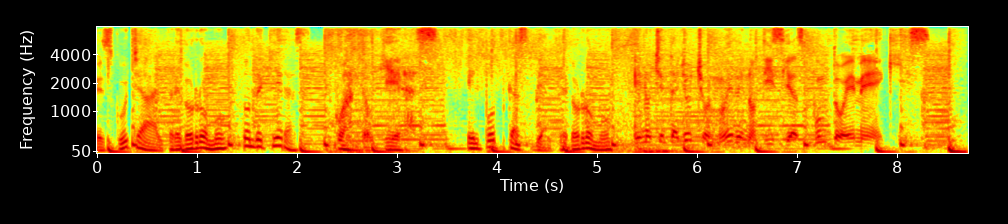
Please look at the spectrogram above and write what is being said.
Escucha a Alfredo Romo donde quieras. Cuando quieras. El podcast de Alfredo Romo en 889noticias.mx.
